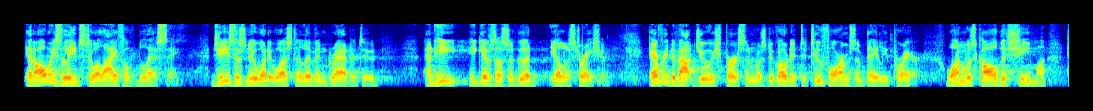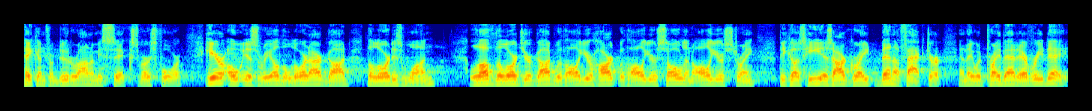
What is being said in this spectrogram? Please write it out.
it always leads to a life of blessing. Jesus knew what it was to live in gratitude, and he, he gives us a good illustration. Every devout Jewish person was devoted to two forms of daily prayer. One was called the Shema, taken from Deuteronomy 6, verse 4. Hear, O Israel, the Lord our God, the Lord is one. Love the Lord your God with all your heart, with all your soul, and all your strength because He is our great benefactor. And they would pray that every day.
